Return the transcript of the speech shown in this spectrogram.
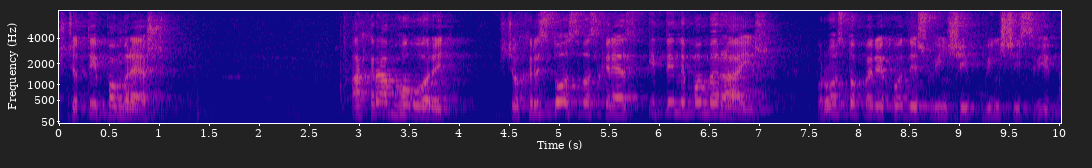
що ти помреш. А храм говорить, що Христос Воскрес і ти не помираєш, просто переходиш в інший, в інший світ.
